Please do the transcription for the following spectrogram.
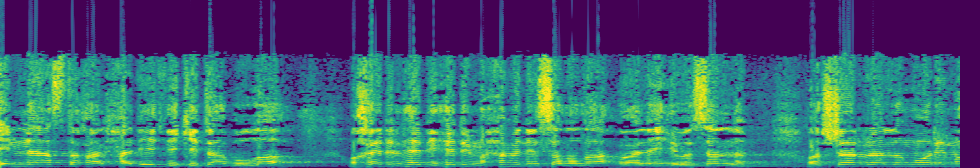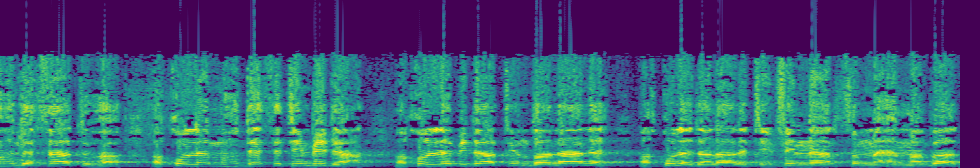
إن أصدق الحديث كتاب الله وخير الهدي هدي محمد صلى الله عليه وسلم وشر الأمور مهدثاتها وكل مهدثة بدعة وكل بدعة ضلالة وكل دلالة في النار. ثم أما بعد.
